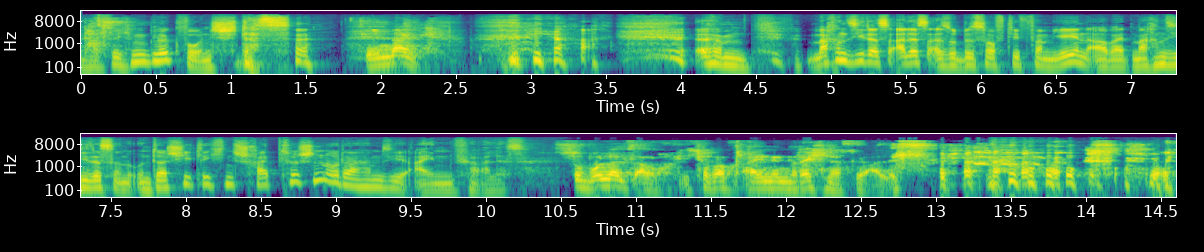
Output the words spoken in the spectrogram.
Herzlichen Glückwunsch. Das Vielen Dank. ja. Ähm, machen Sie das alles, also bis auf die Familienarbeit, machen Sie das an unterschiedlichen Schreibtischen oder haben Sie einen für alles? Sowohl als auch. Ich habe auch einen Rechner für alles.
